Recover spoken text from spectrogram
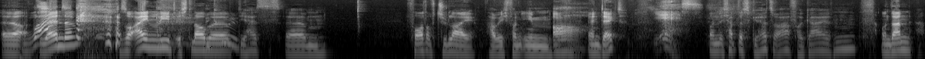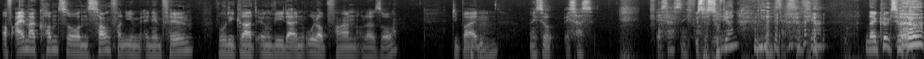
äh, random. So ein Lied, ich glaube, cool. die heißt ähm, Fourth of July, habe ich von ihm Oh, entdeckt. yes! Und ich habe das gehört, so, ah, voll geil. Hm. Und dann auf einmal kommt so ein Song von ihm in dem Film, wo die gerade irgendwie da in Urlaub fahren oder so. Die beiden. Mhm. Und ich so, ist das, ist das nicht Ist das? Sofian? Ist das Sufjan? Und dann guck ich so, "Hä?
